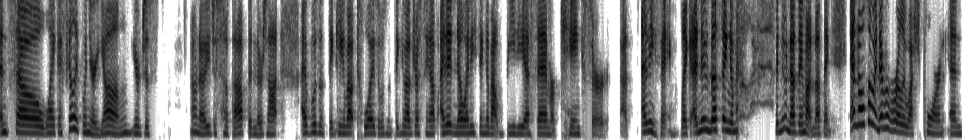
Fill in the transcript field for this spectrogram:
And so like I feel like when you're young, you're just I don't know, you just hook up and there's not I wasn't thinking about toys, I wasn't thinking about dressing up. I didn't know anything about BDSM or kinks or uh, anything. Like I knew nothing about I knew nothing about nothing. And also I never really watched porn and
